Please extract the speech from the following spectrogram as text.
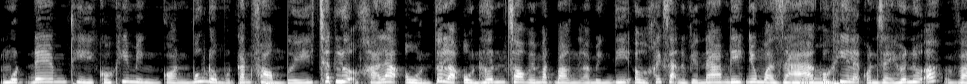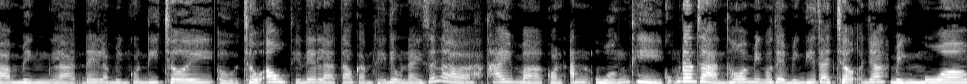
Một đêm thì có khi mình còn book được một căn phòng với chất lượng khá là ổn. Tức là ổn hơn so với mặt bằng là mình đi ở khách sạn ở Việt Nam đi. Nhưng mà giá có khi lại còn rẻ hơn nữa. Và mình là đây là mình còn đi chơi ở châu Âu. Thế nên là tao cảm thấy điều này rất là hay mà còn ăn uống thì cũng đơn giản thôi. Mình có thể mình đi ra chợ nhá. Mình mua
